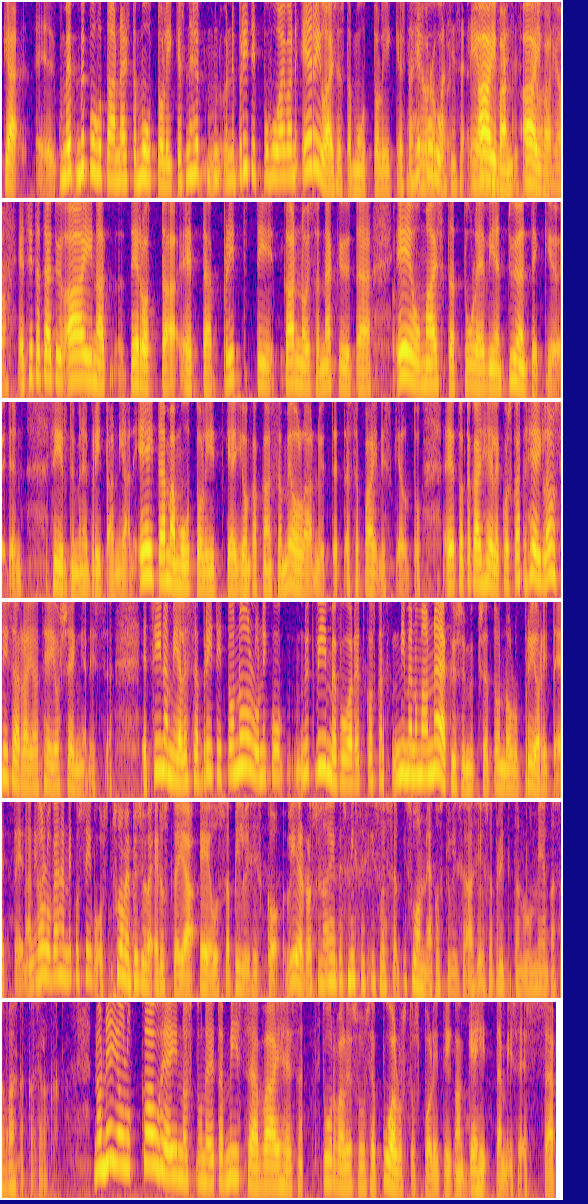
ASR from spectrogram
kun me, me puhutaan näistä muuttoliikkeistä, ne, he, ne britit puhuu aivan erilaisesta muuttoliikkeestä. He puhuu sisä, aivan, aivan. Et sitä täytyy aina terottaa, että brittikannoissa näkyy tämä EU-maista tulevien työntekijöiden siirtyminen Britanniaan. Ei tämä muuttoliike, jonka kanssa me ollaan nyt tässä painiskeltu. E, totta kai heille, koska heillä on sisärajat, he ei ole Schengenissä. Et siinä mielessä britit on ollut niin kuin nyt viime vuodet, koska nimenomaan nämä kysymykset on ollut prioriteetteina, niin no. ollut vähän niin kuin sivusta. Suomen pysyvä edustaja EU-ssa Pilvisisko Vieros. No entäs mistä isoissa Suomea koskevissa asioissa britit on ollut meidän kanssa vastakkaisella kannalla? No ne ei ollut kauhean innostuneita missään vaiheessa turvallisuus- ja puolustuspolitiikan kehittämisessä.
